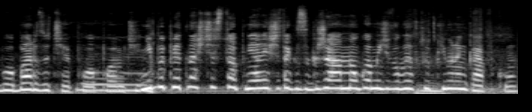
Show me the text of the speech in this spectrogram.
Było bardzo ciepło, powiem Ci. Niby 15 stopni, ale się tak zgrzałam, mogłam iść w ogóle w krótkim rękawku.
